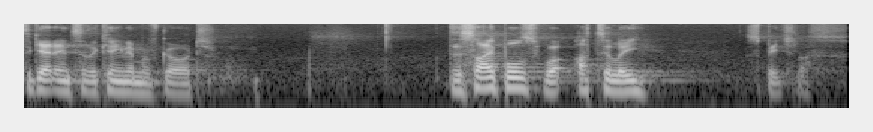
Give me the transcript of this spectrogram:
to get into the kingdom of God. The disciples were utterly speechless.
